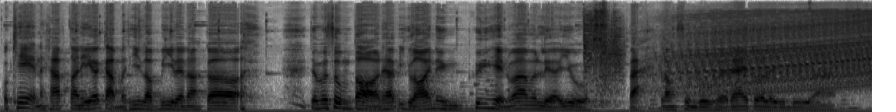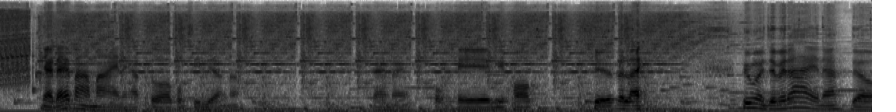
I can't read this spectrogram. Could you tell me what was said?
โอเคนะครับ ตอนนี้ก็กลับมาที่ล็อบบี้แล้วเนาะก็จะมาสุ่มต่อนะครับอีกร้อยหนึ่งเพิ่งเห็นว่ามันเหลืออยู่ไปลองสุ่มดูเผื่อได้ตัวอะไรดีๆมาอยากได้บาไมายนะครับ ตัวผมสีเหลืองเนาะได้ไหมโอเคมีฮอปโอเคไม่เป็นไร ดูเหมือนจะไม่ได้นะ เดี๋ยว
